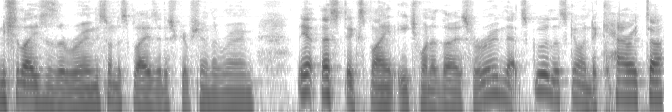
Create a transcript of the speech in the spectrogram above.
initializes the room this one displays a description of the room. Yep that's to explain each one of those for room. That's good. Let's go into character.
